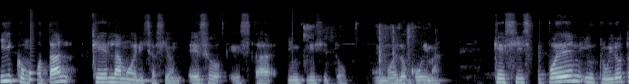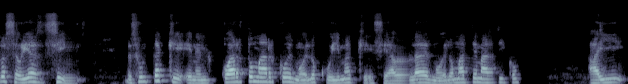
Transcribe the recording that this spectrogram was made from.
y como tal, ¿qué es la modelización? Eso está implícito en el modelo CUIMA. Que si se pueden incluir otras teorías, sí. Resulta que en el cuarto marco del modelo CUIMA, que se habla del modelo matemático, hay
